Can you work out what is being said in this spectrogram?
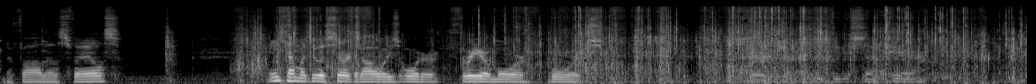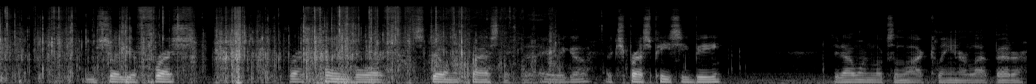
And if all else fails, anytime I do a circuit, I always order three or more boards. So, this out here. I'm gonna show you a fresh, fresh clean board, still in the plastic. But here we go. Express PCB. See, that one looks a lot cleaner, a lot better.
